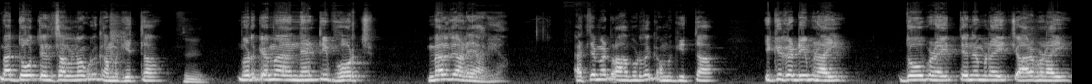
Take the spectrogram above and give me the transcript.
ਮੈਂ 2-3 ਸਾਲ ਉਹਨਾਂ ਕੋਲ ਕੰਮ ਕੀਤਾ। ਹੂੰ। ਮੁੜ ਕੇ ਮੈਂ 94 ਚ ਮੈਂ ਲੁਧਿਆਣੇ ਆ ਗਿਆ। ਇੱਥੇ ਮੈਂ ਟਰਾਂਸਪੋਰਟ ਦਾ ਕੰਮ ਕੀਤਾ। ਇੱਕ ਗੱਡੀ ਬਣਾਈ ਦੋ ਬਣਾਈ ਤਿੰਨ ਬਣਾਈ ਚਾਰ ਬਣਾਈ।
